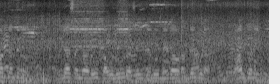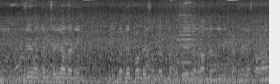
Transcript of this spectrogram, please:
వర్ధంతిని ప్రజా సంఘాలు కవులు రచయితలు మేధావులు అందరూ కూడా పాల్గొని విజయవంతం చేయాలని ఈ గద్దర్ ఫౌండేషన్ తరఫున ప్రత్యేకంగా అందరికీ విజ్ఞప్తి చేస్తా ఉన్నాం.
